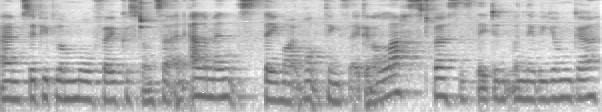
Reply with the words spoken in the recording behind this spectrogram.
Um, so people are more focused on certain elements. They might want things that are going to last versus they didn't when they were younger,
